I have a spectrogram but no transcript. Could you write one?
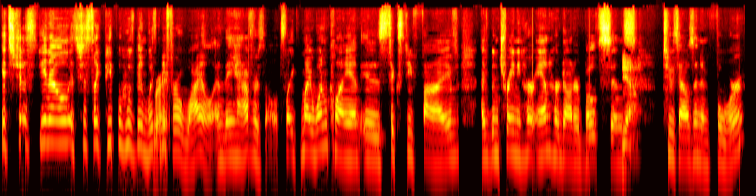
it's just, you know, it's just like people who've been with me for a while and they have results. Like my one client is 65. I've been training her and her daughter both since yeah. 2004.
